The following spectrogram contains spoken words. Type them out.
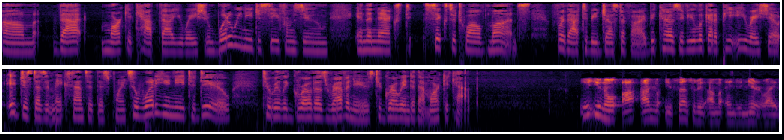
um, that market cap valuation? What do we need to see from Zoom in the next six to 12 months for that to be justified? Because if you look at a PE ratio, it just doesn't make sense at this point. So what do you need to do to really grow those revenues to grow into that market cap? You know, I, I'm essentially I'm an engineer, right?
